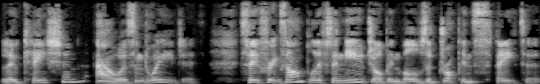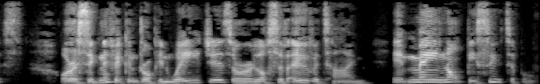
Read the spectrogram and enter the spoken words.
location, hours, and wages. So, for example, if the new job involves a drop in status, or a significant drop in wages, or a loss of overtime, it may not be suitable.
